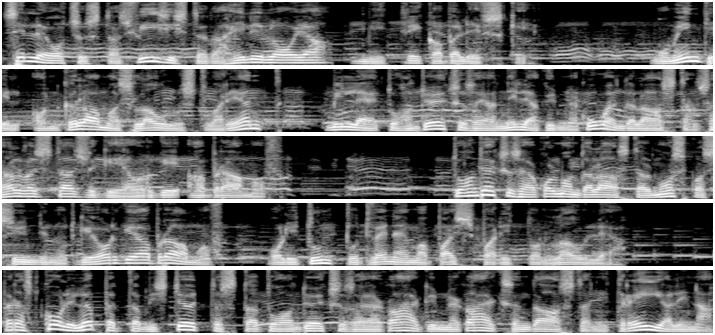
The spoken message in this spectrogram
selle otsustas viisistada helilooja Dmitri Kabalevski. momendil on kõlamas laulust variant, mille tuhande üheksasaja neljakümne kuuendal aastal salvestas Georgi Abramov. tuhande üheksasaja kolmandal aastal Moskvas sündinud Georgi Abramov oli tuntud Venemaa bassbariton laulja pärast kooli lõpetamist töötas ta tuhande üheksasaja kahekümne kaheksanda aastani treialina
